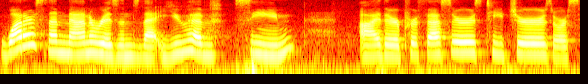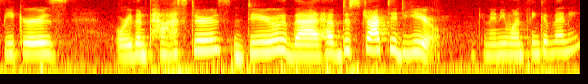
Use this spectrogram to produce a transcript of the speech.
what are some mannerisms that you have seen either professors, teachers, or speakers, or even pastors do that have distracted you? Can anyone think of any?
